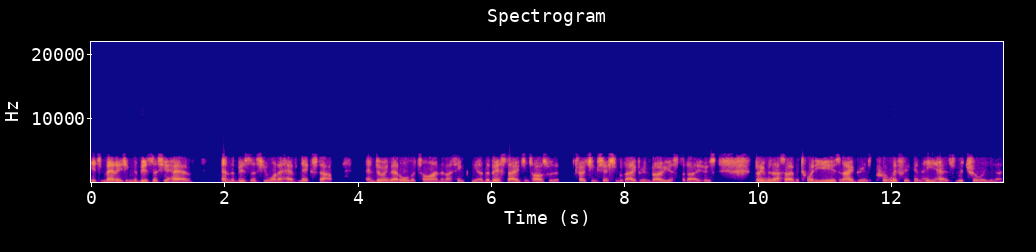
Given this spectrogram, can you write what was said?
It's managing the business you have and the business you want to have next up and doing that all the time. And I think, you know, the best agents, I was with a coaching session with Adrian Bo yesterday, who's been with us over 20 years, and Adrian's prolific, and he has literally, you know,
